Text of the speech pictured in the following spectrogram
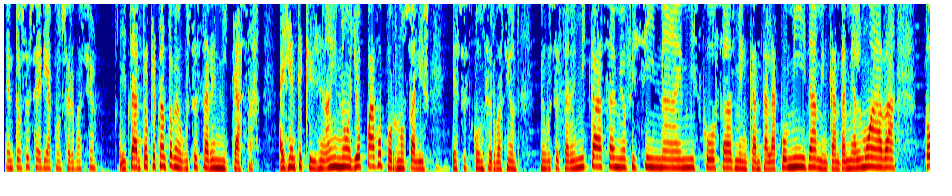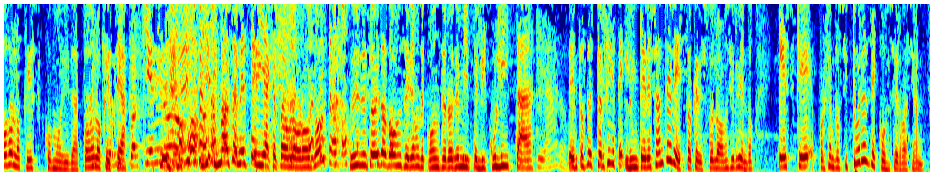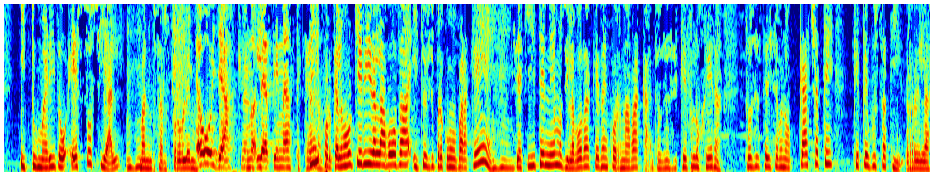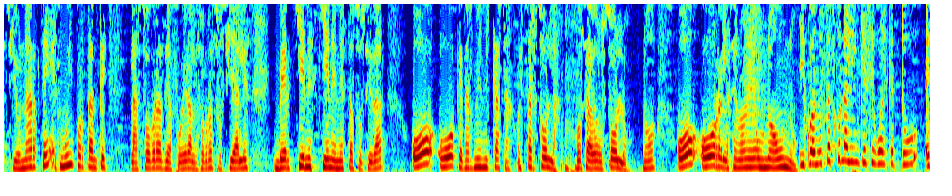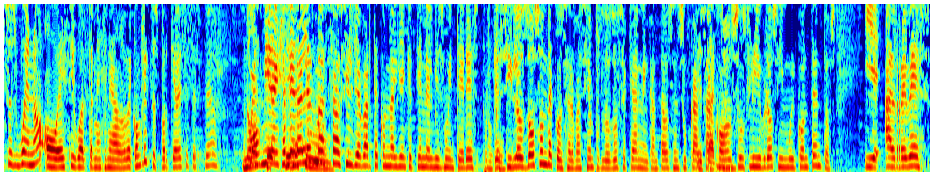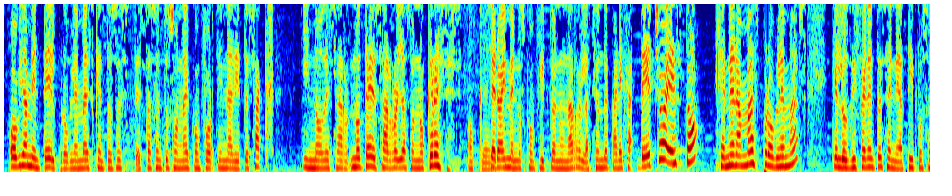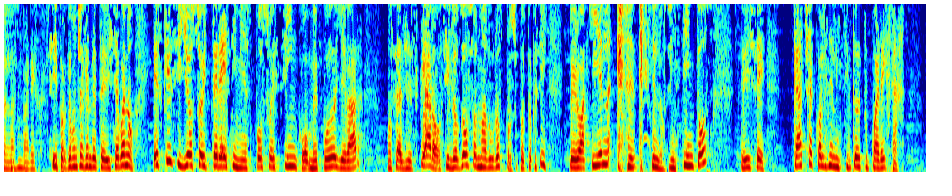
Entonces sería conservación. Y tanto que tanto me gusta estar en mi casa. Hay gente que dice, ay no, yo pago por no salir. Eso es conservación. Me gusta estar en mi casa, en mi oficina, en mis cosas. Me encanta la comida, me encanta mi almohada. Todo lo que es comodidad, todo lo que qué sea. rico, ¿a quién Sí, no? y, y más en este día que está horroroso. Dices, ahorita todos seríamos de conservación, mi peliculita. Claro. Entonces, pero fíjate, lo interesante de esto, que después lo vamos a ir viendo, es que, por ejemplo, si tú eres de conservación y tu marido es social, van a empezar los problemas. Oh, ya, no, le atinaste, claro. Sí, porque a lo mejor quiere ir a la boda y tú dices, pero como para qué? Si aquí tenemos y la boda queda en Cuernavaca, entonces qué flojera. Entonces te dice, bueno, cáchate, ¿qué te gusta a ti? Relacionarte, es muy importante las obras de afuera, las obras sociales, ver quién es quién en esta sociedad, o, o quedarme en mi casa, o estar sola, o sea, o solo, ¿no? O, o relacionarme uno a uno. Y cuando estás con alguien que es igual que tú, ¿eso es bueno o es igual también generador de conflictos? Porque a veces es peor. pues mira, en general es más fácil llevarte con alguien que tiene el mismo interés, porque si los dos son de conservación, pues los dos se quedan encantados en su casa Exacto. con sus libros y muy contentos. Y al revés, obviamente el problema es que entonces estás en tu zona de confort y nadie te saca y no, no te desarrollas o no creces. Ok. Pero hay menos conflicto en una relación de pareja. De hecho, esto genera más problemas que los diferentes eneatipos en las parejas. Sí, porque mucha gente te dice, bueno, es que si yo soy tres y mi esposo es cinco, ¿me puedo llevar? O sea, dices, claro, si los dos son maduros, por supuesto que sí. Pero aquí en, la- en los instintos te dice, cacha cuál es el instinto de tu pareja.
